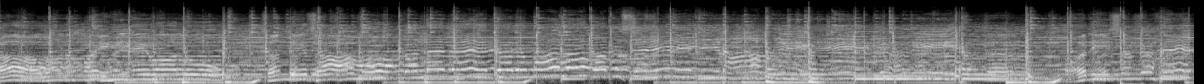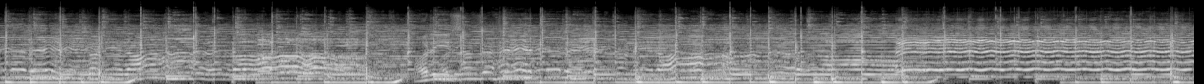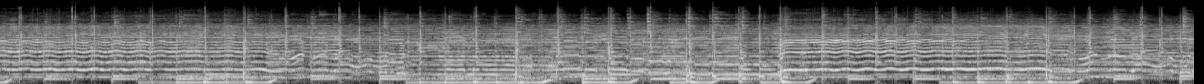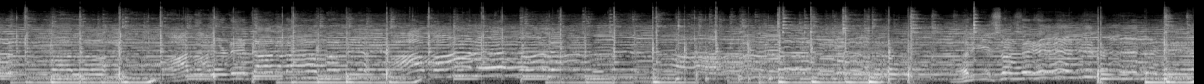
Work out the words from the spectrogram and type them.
શ્રાવણ મહિને વાલો સંદેશા મોકલ રે ધર્માના વર્ષે. હરિસંગ હે કરે ગણેરા હરિસંગ હે સસે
